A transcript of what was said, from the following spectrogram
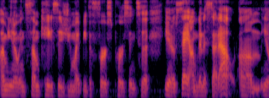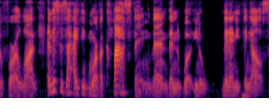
um, you know in some cases you might be the first person to you know say i'm going to set out um, you know for a lot and this is i think more of a class thing than than what you know than anything else.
